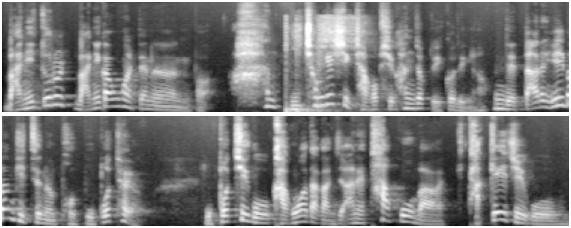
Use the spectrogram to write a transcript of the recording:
많이 뚫을 많이 가공할 때는 뭐한 2,000개씩 작업씩 한 적도 있거든요. 근데 다른 일반 비트는 버- 못 버텨요. 못 버티고 가공하다가 이제 안에 타고 막 다 깨지고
